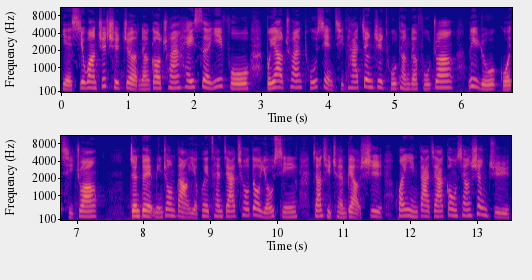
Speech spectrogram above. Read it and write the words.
也希望支持者能够穿黑色衣服，不要穿凸显其他政治图腾的服装，例如国旗装。针对民众党也会参加秋豆游行，江启臣表示欢迎大家共襄盛举。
